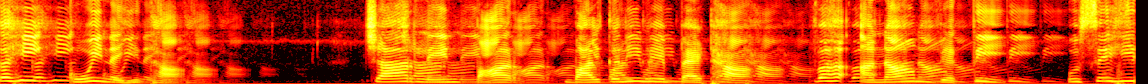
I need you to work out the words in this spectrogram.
कहीं कोई नहीं था। चार लेन पार बालकनी में बैठा। वह अनाम व्यक्ति उसे ही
